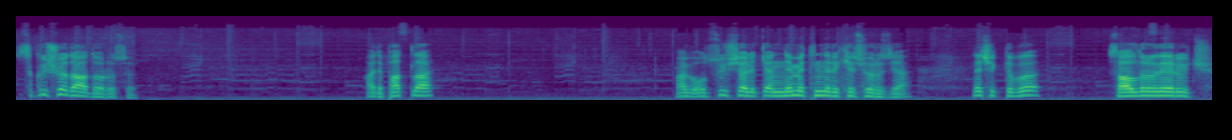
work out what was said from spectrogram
Sıkışıyor daha doğrusu. Hadi patla. Abi 33 liralıkken ne metinleri kesiyoruz ya. Ne çıktı bu? Saldırı değeri 3.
